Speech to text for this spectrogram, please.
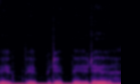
bü bü bü bü.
